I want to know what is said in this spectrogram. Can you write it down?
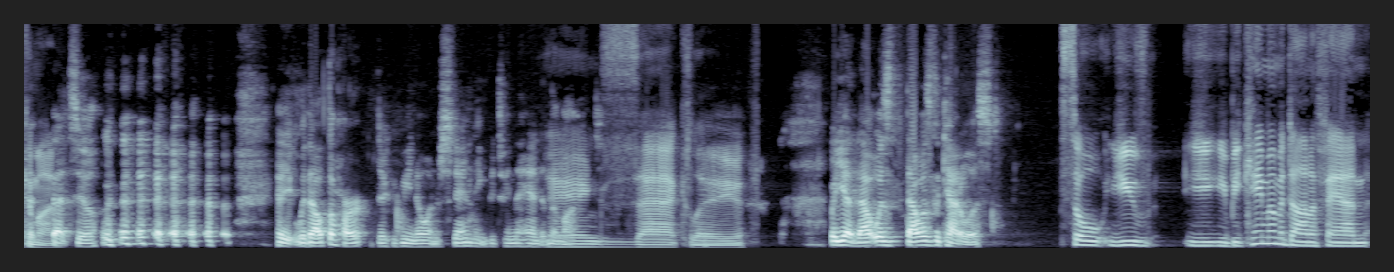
Come on. that too. hey, without the heart, there could be no understanding between the hand and the mind. Exactly. But yeah, that was that was the catalyst. So you've you, you became a Madonna fan.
